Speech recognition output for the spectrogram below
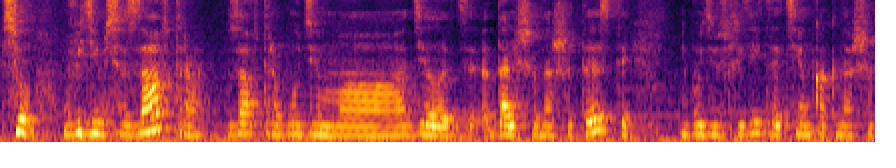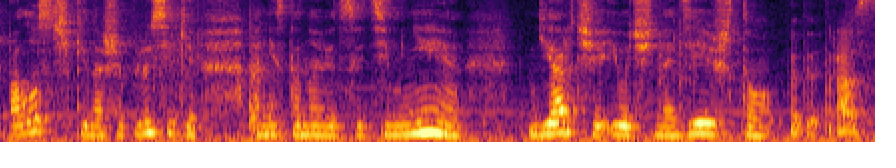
Все, увидимся завтра. Завтра будем э, делать дальше наши тесты и будем следить за тем, как наши полосочки, наши плюсики, они становятся темнее, ярче. И очень надеюсь, что в этот раз...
